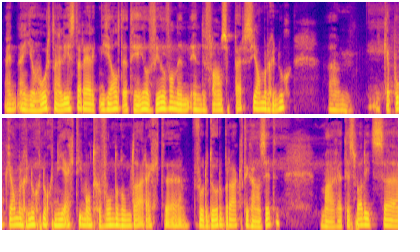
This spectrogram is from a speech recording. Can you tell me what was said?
En, en je hoort en leest daar eigenlijk niet altijd heel veel van in, in de Vlaamse pers, jammer genoeg. Um, ik heb ook jammer genoeg nog niet echt iemand gevonden om daar echt uh, voor doorbraak te gaan zitten. Maar het is wel iets, uh,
